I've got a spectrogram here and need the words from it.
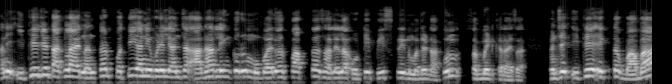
आणि इथे जे टाकलाय नंतर पती आणि वडील यांचा आधार लिंक करून मोबाईलवर प्राप्त झालेला ओटीपी स्क्रीनमध्ये टाकून सबमिट करायचा म्हणजे इथे एक तर बाबा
